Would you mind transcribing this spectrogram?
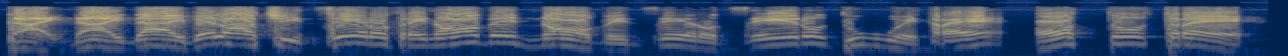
Dai, dai, dai, veloci 039 900 2383.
